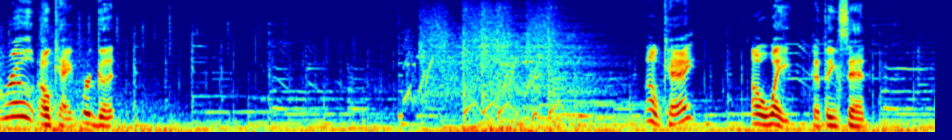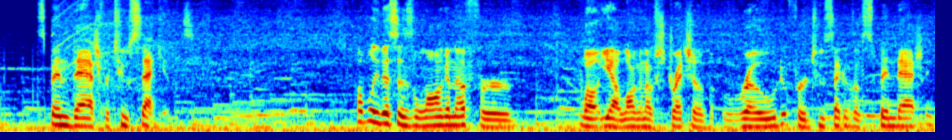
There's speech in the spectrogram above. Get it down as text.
Rude! Okay, we're good. Okay. Oh, wait. That thing said spin dash for two seconds. Hopefully this is long enough for... Well, yeah, long enough stretch of road for two seconds of spin dashing.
